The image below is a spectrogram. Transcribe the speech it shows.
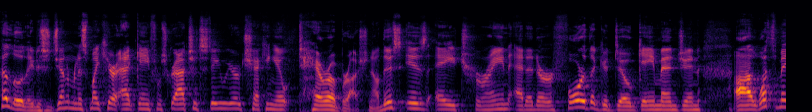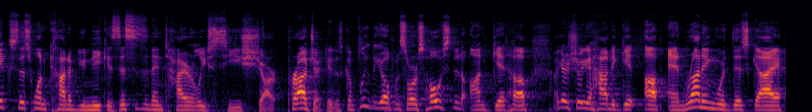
Hello, ladies and gentlemen. It's Mike here at Game From Scratch, and today we are checking out TerraBrush. Now, this is a terrain editor for the Godot game engine. Uh, what makes this one kind of unique is this is an entirely C-sharp project. It is completely open source, hosted on GitHub. I'm going to show you how to get up and running with this guy,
